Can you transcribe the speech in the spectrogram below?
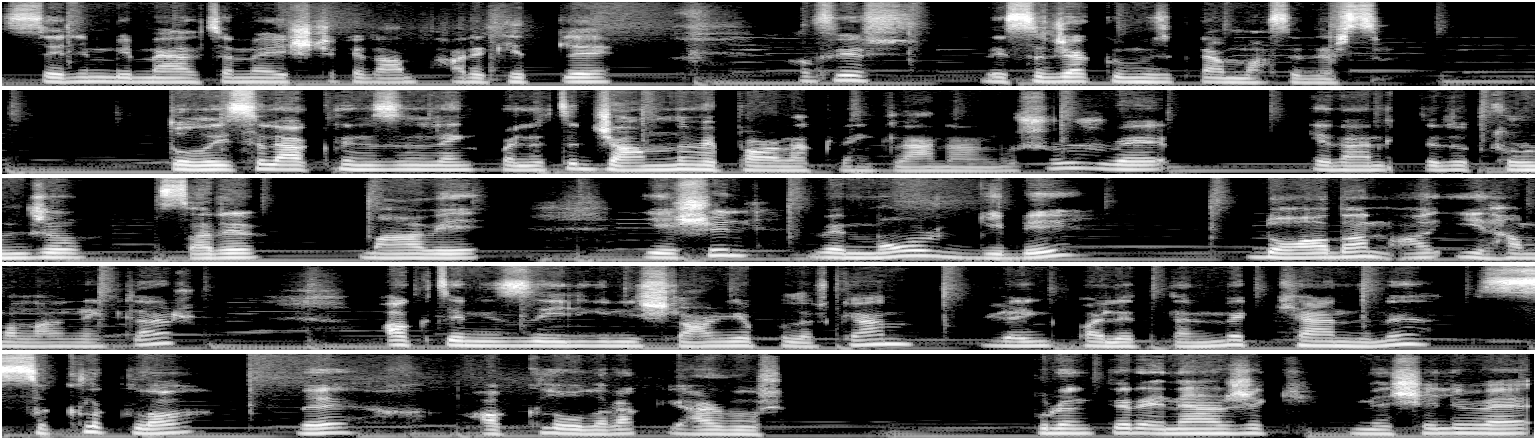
serin bir melteme eşlik eden hareketli, hafif ve sıcak bir müzikten bahsederiz. Dolayısıyla Akdeniz'in renk paleti canlı ve parlak renklerden oluşur ve genellikle de turuncu, sarı, mavi, yeşil ve mor gibi doğadan ilham alan renkler Akdeniz'le ilgili işler yapılırken renk paletlerinde kendini sıklıkla ve haklı olarak yer bulur. Bu renkler enerjik, neşeli ve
